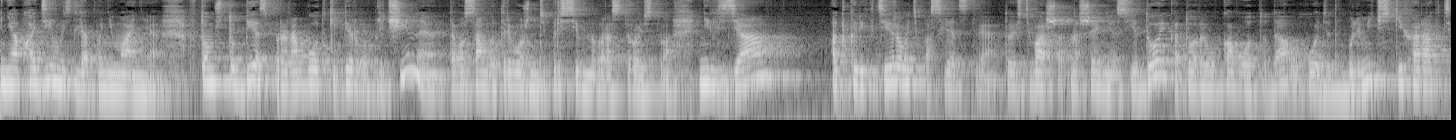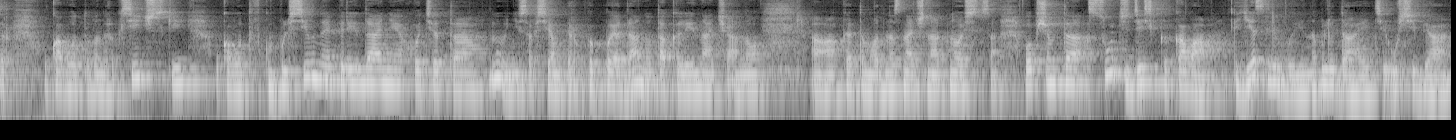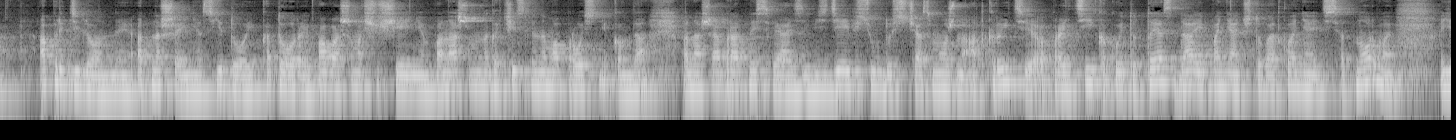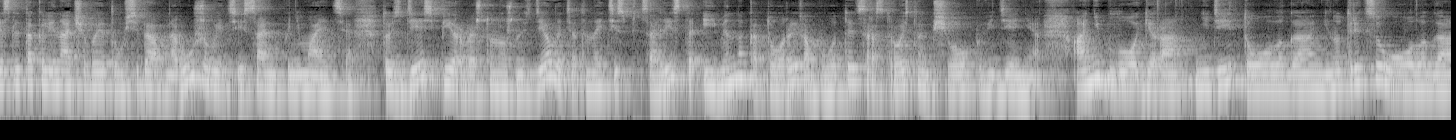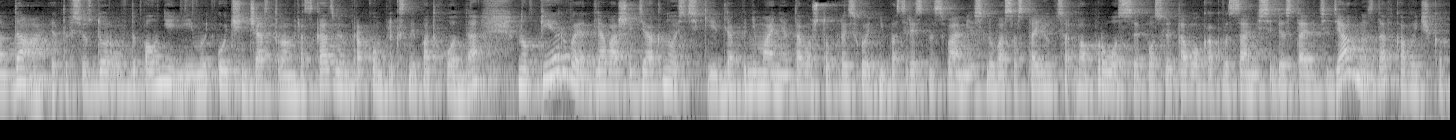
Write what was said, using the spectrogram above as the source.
необходимость для понимания в том, что без проработки первой причины того самого тревожно-депрессивного расстройства нельзя откорректировать последствия. То есть ваши отношения с едой, которые у кого-то да, уходят в булимический характер, у кого-то в анорексический, у кого-то в компульсивное переедание, хоть это ну, не совсем РПП, да, но так или иначе оно а, к этому однозначно относится. В общем-то, суть здесь какова? Если вы наблюдаете у себя определенные отношения с едой, которые по вашим ощущениям, по нашим многочисленным опросникам, да, по нашей обратной связи, везде и всюду сейчас можно открыть, э, пройти какой-то тест да, и понять, что вы отклоняетесь от нормы. Если так или иначе вы это у себя обнаруживаете и сами понимаете, то здесь первое, что нужно сделать, это найти специалиста именно, который работает с расстройством пищевого поведения, а не блогера, не диетолога, не нутрициолога. Да, это все здорово в дополнение, мы очень часто вам рассказываем про комплексный подход, да, но первое для вашей диагностики и для понимания того, что происходит непосредственно с вами, если у вас остаются вопросы после того, как вы сами себе ставите диагноз, да, в кавычках,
